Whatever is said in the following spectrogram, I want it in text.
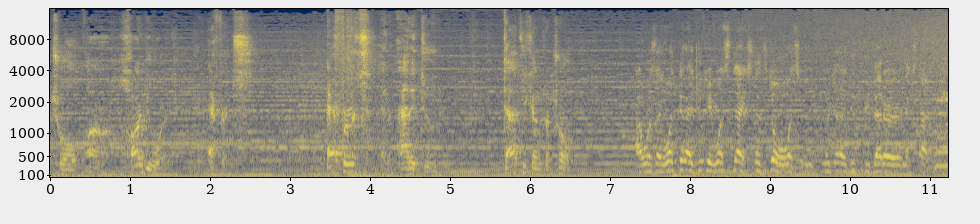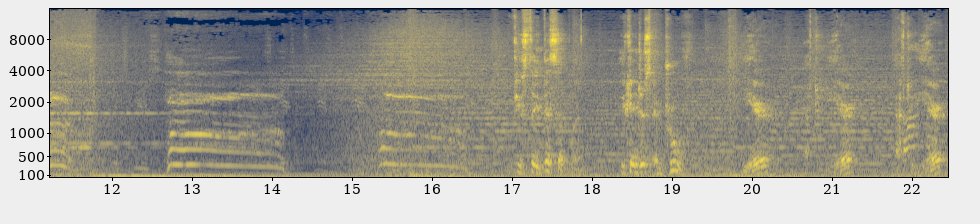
control how hard you work, your efforts. Efforts and attitude, that you can control. I was like, what can I do? Okay, what's next? Let's go. What's, what can I do to be better next time? If you stay disciplined, you can just improve year after year after year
